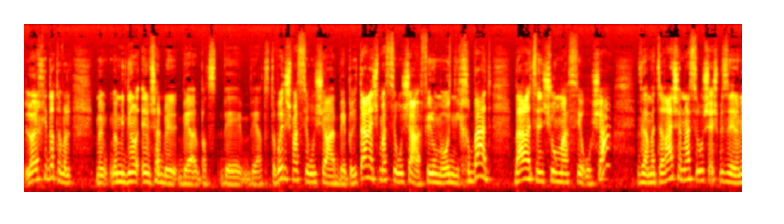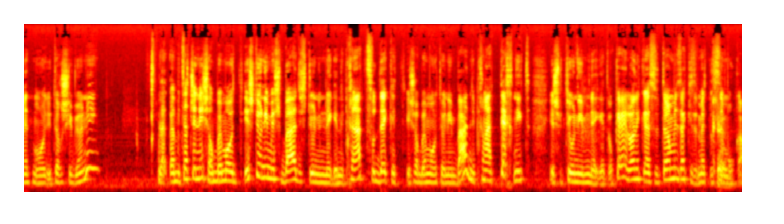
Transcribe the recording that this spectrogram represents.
לא היחידות, אבל במדינות, למשל בארצות הברית יש מס ירושה, בבריטניה יש מס ירושה, אפילו מאוד נכבד, בארץ אין שום מס ירושה, והמטרה של מס ירושה, יש בזה אלמנט מאוד יותר שוויוני, מצד שני יש הרבה מאוד, יש טיעונים יש בעד, יש טיעונים נגד. מבחינה צודקת יש הרבה מאוד טיעונים בעד, מבחינה טכנית יש טיעונים נגד, אוקיי? לא ניכנס יותר מזה כי זה באמת נושא כן. מורכב.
